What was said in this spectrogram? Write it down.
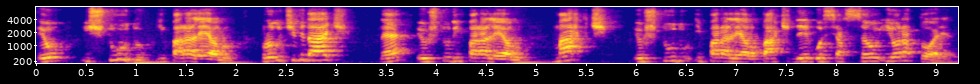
Eu estudo em paralelo produtividade, né? Eu estudo em paralelo marketing, eu estudo em paralelo parte de negociação e oratória.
